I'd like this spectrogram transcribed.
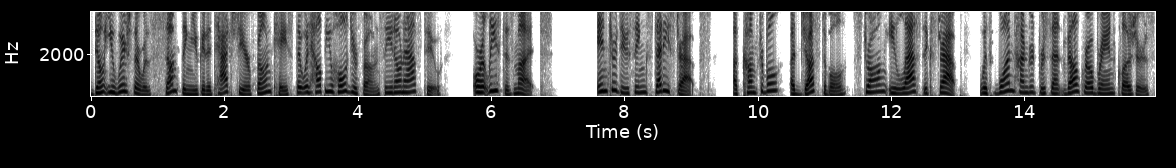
Don't you wish there was something you could attach to your phone case that would help you hold your phone so you don't have to or at least as much? Introducing Steady Straps, a comfortable, adjustable, strong, elastic strap with 100% Velcro brand closures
